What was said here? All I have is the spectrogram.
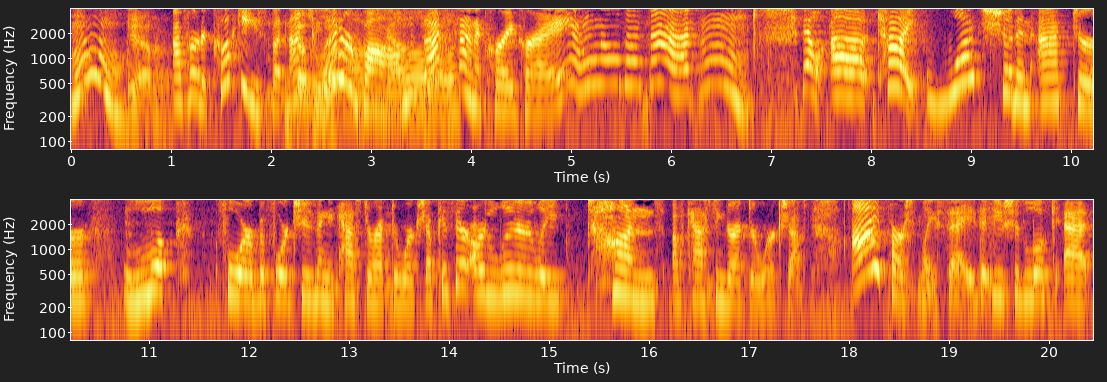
Oh, yeah. I've heard of cookies, but not glitter work. bombs. no. That's kind of cray cray. I don't know about that. Mm. Now, uh, Ty, what should an actor look for before choosing a cast director workshop? Because there are literally tons of casting director workshops. I personally say that you should look at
